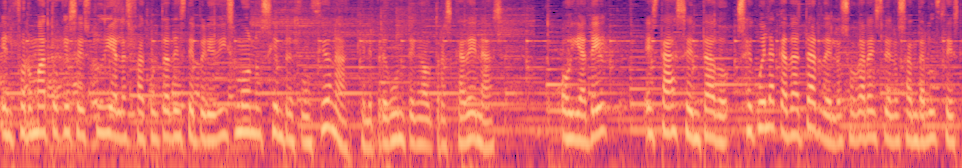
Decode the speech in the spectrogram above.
El formato que se estudia en las facultades de periodismo no siempre funciona, que le pregunten a otras cadenas. Hoy AD está asentado, se cuela cada tarde en los hogares de los andaluces,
